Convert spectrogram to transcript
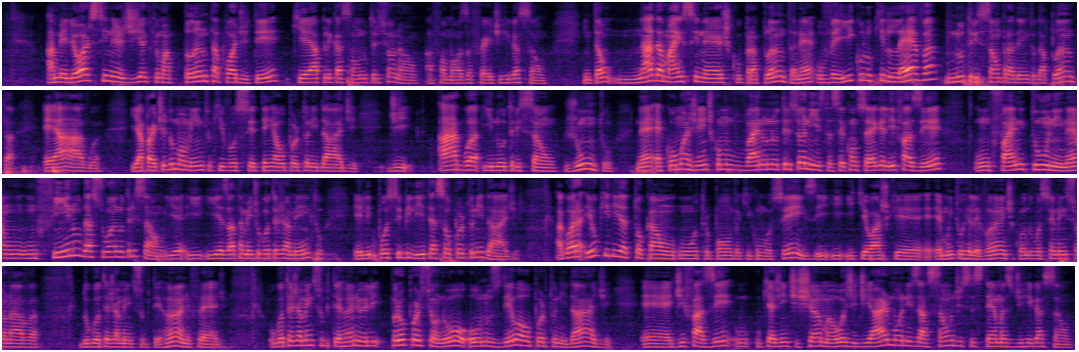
a melhor sinergia que uma planta pode ter, que é a aplicação nutricional, a famosa fertirrigação. Então, nada mais sinérgico para a planta, né? O veículo que leva nutrição para dentro da planta é a água. E a partir do momento que você tem a oportunidade de água e nutrição junto, né? É como a gente, como vai no nutricionista, você consegue ali fazer um fine tuning, né? Um, um fino da sua nutrição. E, e, e exatamente o gotejamento ele possibilita essa oportunidade. Agora, eu queria tocar um, um outro ponto aqui com vocês, e, e- e que eu acho que é, é muito relevante, quando você mencionava do gotejamento subterrâneo, Fred. O gotejamento subterrâneo ele proporcionou ou nos deu a oportunidade é, de fazer o, o que a gente chama hoje de harmonização de sistemas de irrigação.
